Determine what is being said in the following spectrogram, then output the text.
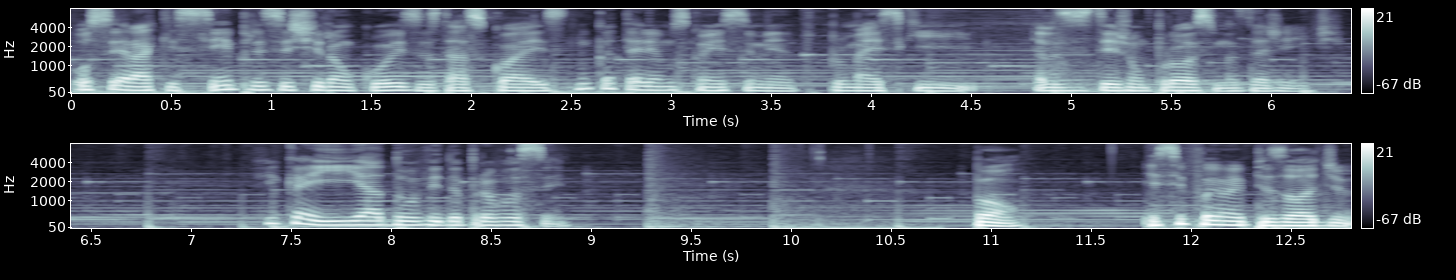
Ou será que sempre existirão coisas das quais nunca teremos conhecimento, por mais que elas estejam próximas da gente? Fica aí a dúvida para você. Bom, esse foi um episódio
